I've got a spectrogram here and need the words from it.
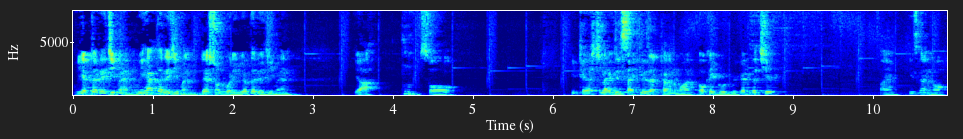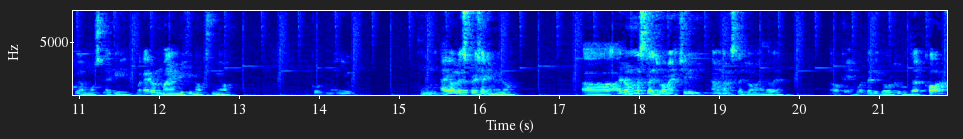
We have the regimen. We have the regimen. Just don't worry. We have the regimen. Yeah. Hmm, so he like this cyclist at turn one. Okay, good. We get the chip. Fine. He's gonna knock me off most likely, but I don't mind if he knocks me off. My Hmm. I always pressure him, you know. Uh, I don't want to sludge bomb actually. I'm gonna sludge bomb either way. Okay, what did he go to? The cord?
